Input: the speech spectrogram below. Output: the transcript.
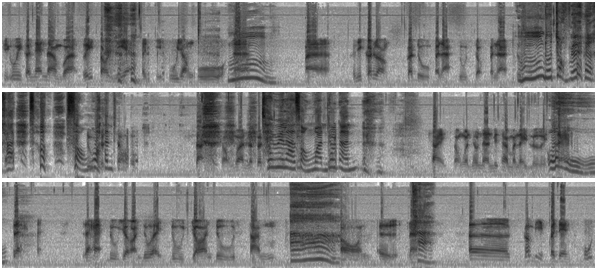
พี่อุ้ยก็แนะนำว่า เอ้ยตอนเนี้ยมันมีอูยองอูอืนะมมาอันนี้ก็ลองก็ดูไปละดูจบไปละอืมดูจบเลยเหรอคะสสองดูวัน จนจบสั่งสองวันแล้วก็ใช้เวลาสองวันเท่านั้น ใช่สองวันเท่านั้นไม่ทำอะไรเลยโอ้โหและและและดูย้อนด้วย ดูย้อนดูซ้อ่าำตอนเออนะค่ะเออก็มีประเด็นพูด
